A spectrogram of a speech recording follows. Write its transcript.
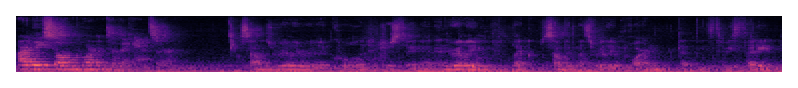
are they so important to the cancer. Sounds really, really cool and interesting, and, really like something that's really important that needs to be studied.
